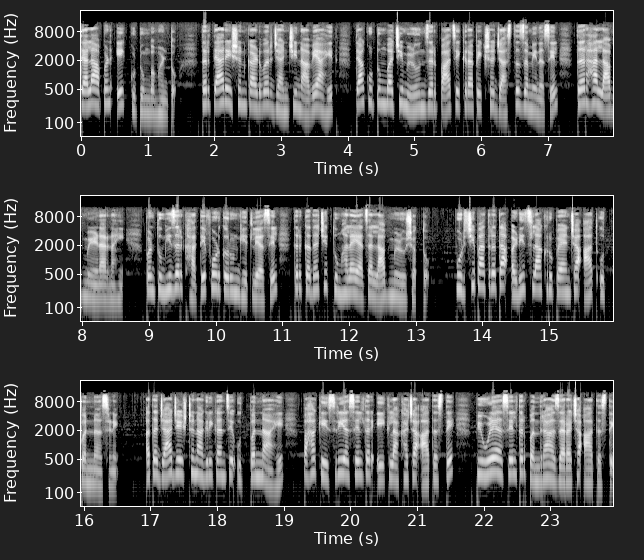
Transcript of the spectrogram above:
त्याला आपण एक कुटुंब म्हणतो. तर त्या रेशन कार्डवर ज्यांची नावे आहेत त्या कुटुंबाची मिळून जर पाच एकरापेक्षा जास्त जास्त जमीन असेल तर हा लाभ मिळणार नाही. पण तुम्ही जर खातेफोड करून घेतले असेल तर कदाचित तुम्हाला याचा लाभ मिळू शकतो. पुढची पात्रता अडीच लाख रुपयांच्या आत उत्पन्न असणे. आता ज्या ज्येष्ठ नागरिकांचे उत्पन्न आहे पहा केसरी असेल तर एक लाखाच्या आत असते पिवळे असेल तर पंधरा हजाराच्या आत असते.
